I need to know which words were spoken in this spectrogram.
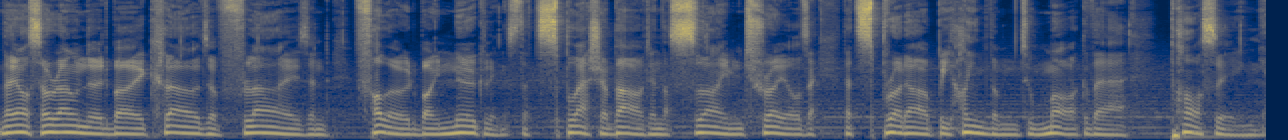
They are surrounded by clouds of flies and followed by nurglings that splash about in the slime trails that spread out behind them to mark their passing.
